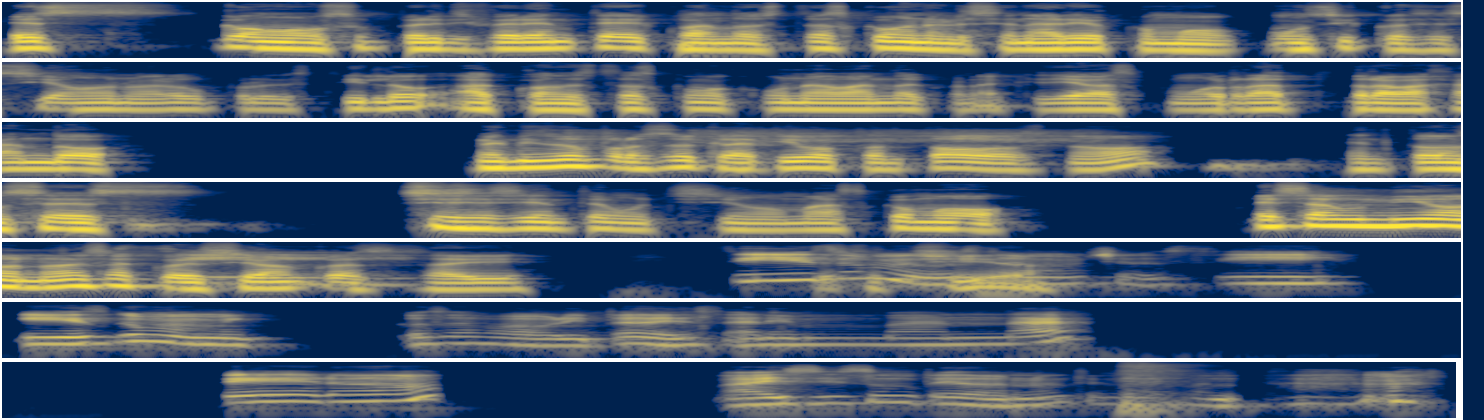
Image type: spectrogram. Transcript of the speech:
es como súper diferente cuando estás como en el escenario como músico de sesión o algo por el estilo, a cuando estás como con una banda con la que llevas como rato trabajando el mismo proceso creativo con todos, ¿no? Entonces, sí se siente muchísimo más como esa unión, ¿no? Esa cohesión Sí. estás ahí. Sí, eso me chido. gusta mucho, sí. Y es como mi cosa favorita de estar en banda. Pero, ay, sí es un pedo, ¿no? Tener banda.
